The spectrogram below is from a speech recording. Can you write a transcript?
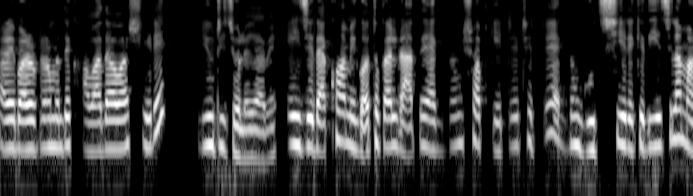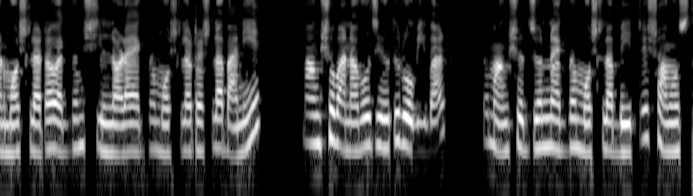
সাড়ে বারোটার মধ্যে খাওয়া দাওয়া সেরে ডিউটি চলে যাবে। এই যে দেখো, আমি গতকাল রাতে একদম সব কেটে ঠেটে একদম গুছিয়ে রেখে দিয়েছিলাম আর মশলাটাও একদম শিলনোড়া একদম মশলা টশলা বানিয়ে মাংস বানাবো যেহেতু রবিবার, তো মাংসের জন্য একদম মশলা বেটে সমস্ত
